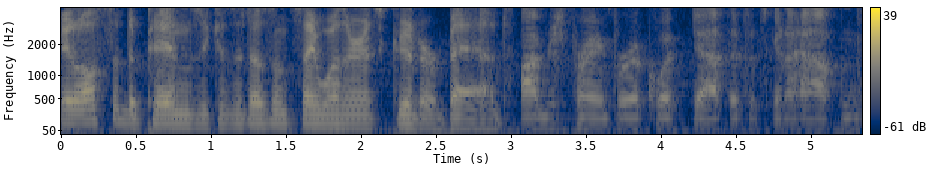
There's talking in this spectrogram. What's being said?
it also depends because it doesn't say whether it's good or bad. I'm just praying for a quick death if it's gonna happen.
